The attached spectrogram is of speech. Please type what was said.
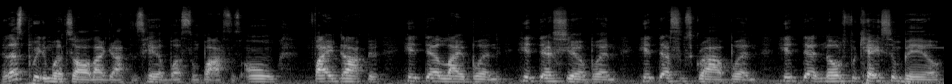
And that's pretty much all I got this Head Bussin boxers on. Fight Doctor, hit that like button, hit that share button, hit that subscribe button, hit that notification bell.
